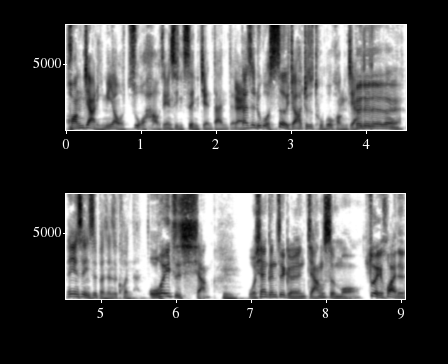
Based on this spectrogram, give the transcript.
框架里面要我做好这件事情是很简单的。但是如果社交，它就是突破框架。对对对对，那件事情是本身是困难的。我会一直想，嗯，我现在跟这个人讲什么？最坏的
